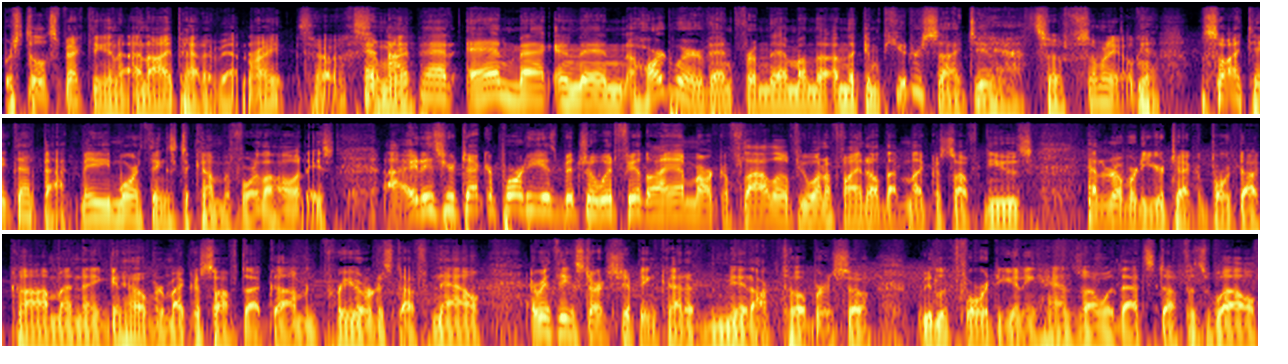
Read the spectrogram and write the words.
We're still expecting an, an iPad event, right? So, so an many. iPad and Mac, and then hardware event from them on the on the computer side too. Yeah, so so many. Okay, so I take that back. Maybe more things to come before the holidays. Uh, it is your tech report. He is Mitchell Whitfield. I am Mark Aflalo. If you want to find all that Microsoft news, head on over to yourtechreport.com and then you can head over to Microsoft.com and pre-order stuff now. Everything starts shipping kind of mid-October, so we look forward to getting hands-on with that stuff as well.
